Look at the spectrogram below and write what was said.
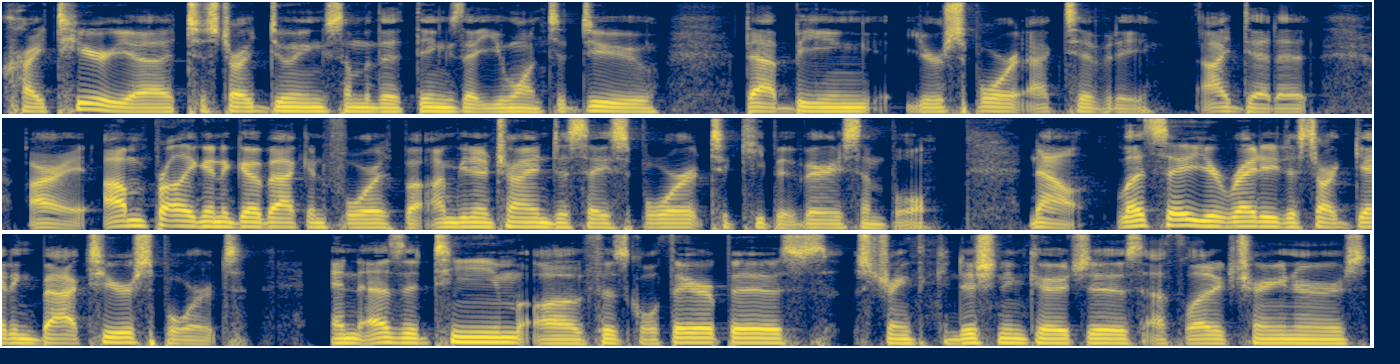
criteria to start doing some of the things that you want to do, that being your sport activity. I did it. All right, I'm probably going to go back and forth, but I'm going to try and just say sport to keep it very simple. Now, let's say you're ready to start getting back to your sport. And as a team of physical therapists, strength and conditioning coaches, athletic trainers,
